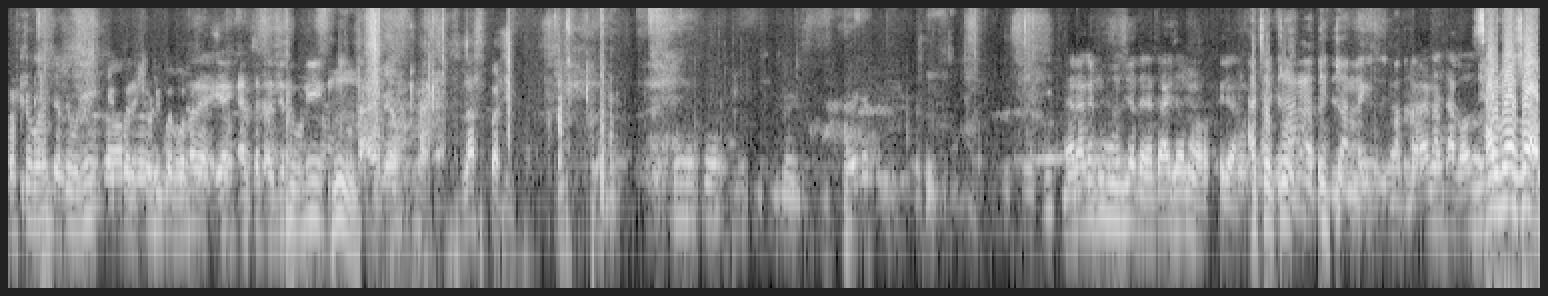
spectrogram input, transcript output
প্রশ্ন করেন যাতে উনি একবারে সঠিকভাবে ওনার অ্যান্সারটা যাতে উনি লাস্ট পার্টি একটু বুঝিয়ে দেয় তাই জন্য আচ্ছা একটু সার্ভেয়ার সাহেব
